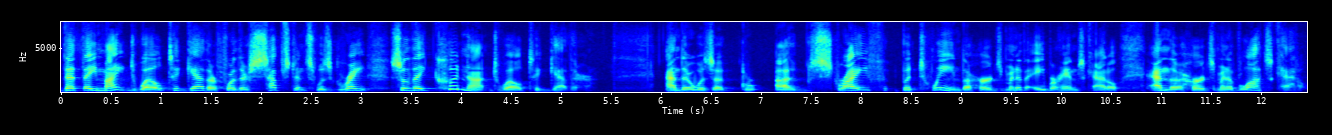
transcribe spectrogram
that they might dwell together, for their substance was great, so they could not dwell together. And there was a, a strife between the herdsmen of Abraham's cattle and the herdsmen of Lot's cattle.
